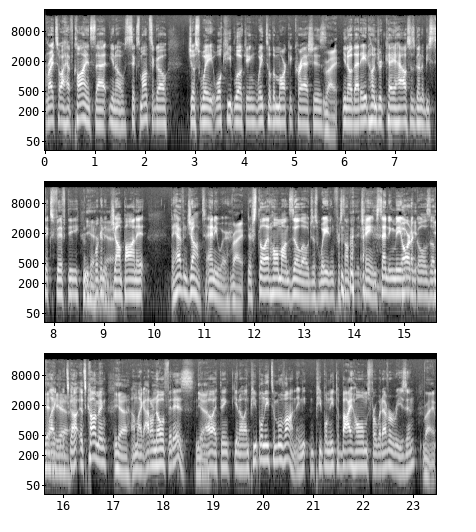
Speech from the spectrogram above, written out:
right? So I have clients that you know six months ago, just wait, we'll keep looking, wait till the market crashes. Right. You know that 800k house is going to be 650. Yeah, We're going to yeah. jump on it. They haven't jumped anywhere. Right. They're still at home on Zillow, just waiting for something to change, sending me articles of Yeah, like yeah. it's go- it's coming. Yeah. I'm like I don't know if it is. You Yeah. know, I think you know, and people need to move on. They need, people need to buy homes for whatever reason. Right.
